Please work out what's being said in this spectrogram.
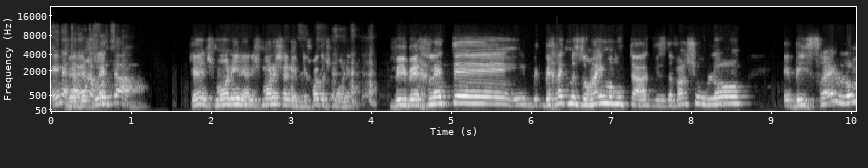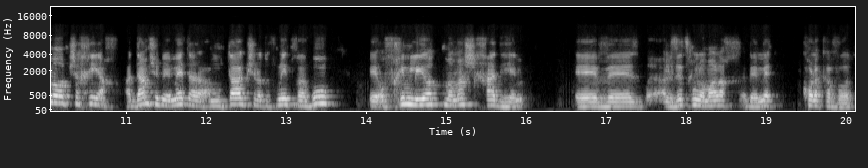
הנה, תראה את החולצה. כן, שמונה, הנה, אני שמונה שנים, לכבוד השמונה. והיא בהחלט, אה, בהחלט מזוהה עם המותג, וזה דבר שהוא לא, אה, בישראל הוא לא מאוד שכיח. אדם שבאמת המותג של התוכנית והוא אה, הופכים להיות ממש חד הם, ועל זה צריכים לומר לך באמת כל הכבוד.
